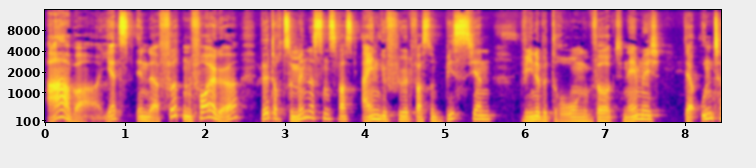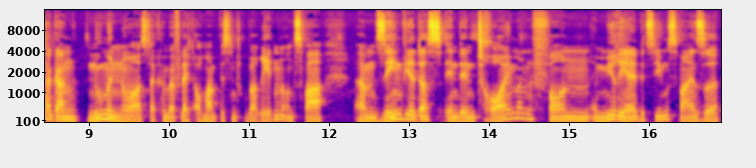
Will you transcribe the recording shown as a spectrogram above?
Aber jetzt in der vierten Folge wird doch zumindestens was eingeführt, was so ein bisschen wie eine Bedrohung wirkt. Nämlich der Untergang Numenors. Da können wir vielleicht auch mal ein bisschen drüber reden. Und zwar ähm, sehen wir das in den Träumen von Miriel, beziehungsweise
